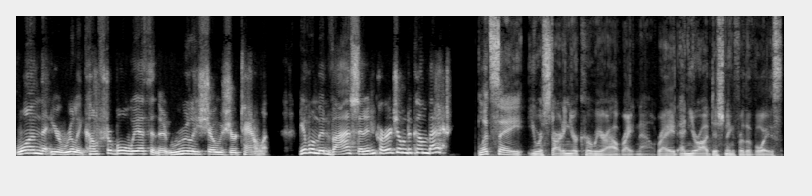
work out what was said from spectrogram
one that you're really comfortable with and that really shows your talent. Give them advice and encourage them to come back. Let's say you were starting your career out right now, right? And you're auditioning for The Voice.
